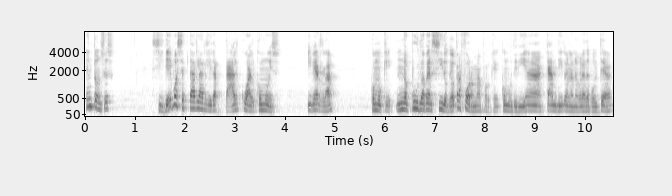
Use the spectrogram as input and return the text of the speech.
Entonces, si debo aceptar la realidad tal cual como es y verla como que no pudo haber sido de otra forma, porque como diría Cándido en la novela de Voltaire,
